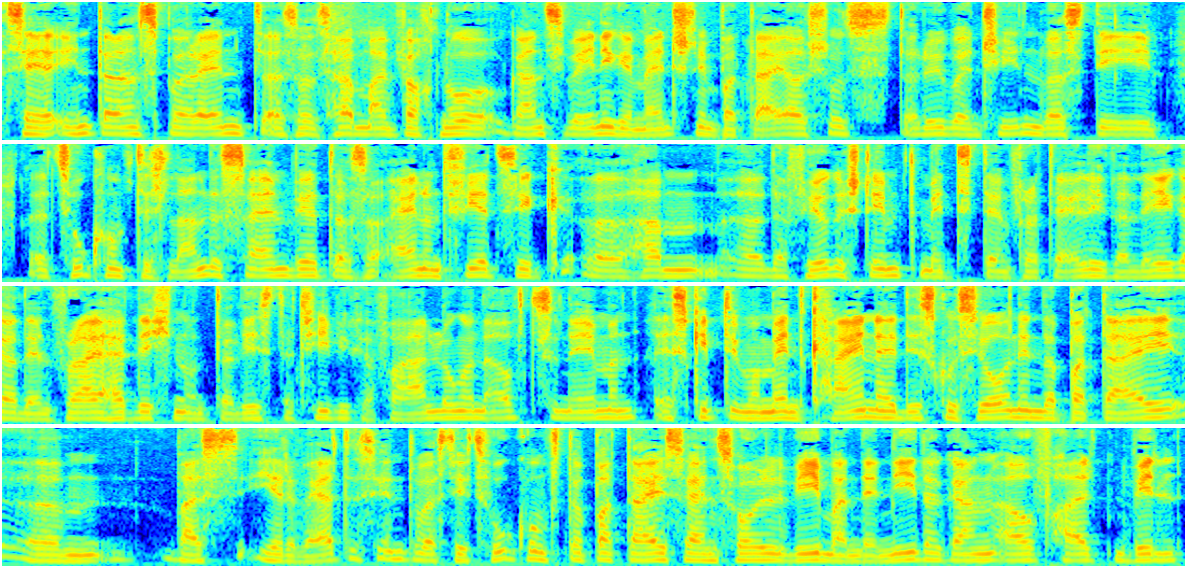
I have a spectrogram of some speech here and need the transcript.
sehr intransparent. Also es haben einfach nur ganz wenige Menschen im Parteiausschuss darüber entschieden, was die äh, Zukunft des Landes sein wird. Also 41 äh, haben äh, dafür gestimmt, mit den Fratelli der Lega, den Freiheitlichen und der Lista Civica Verhandlungen aufzunehmen. Es gibt im Moment keine Diskussion in der Partei, ähm, was ihre Werte sind, was die Zukunft der Partei sein soll, wie man den Niedergang aufhalten will.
